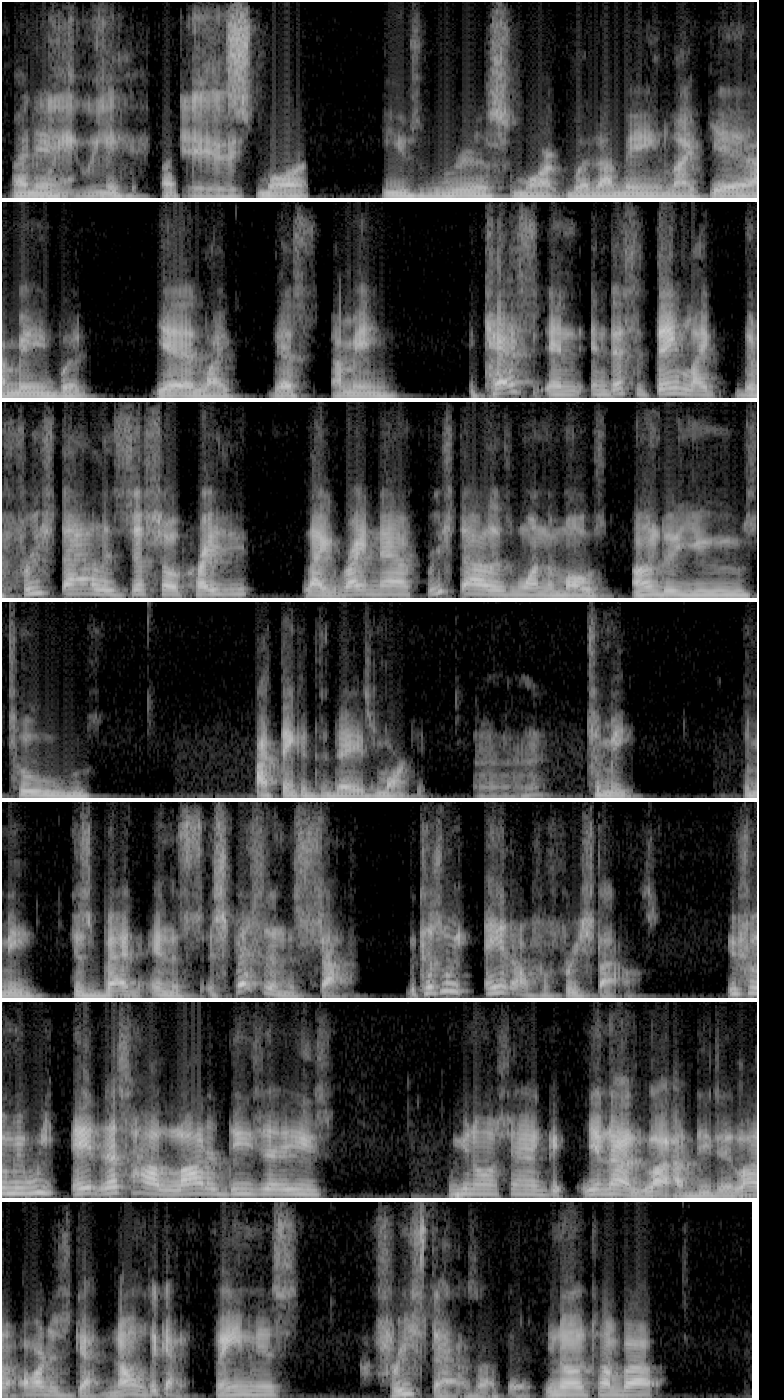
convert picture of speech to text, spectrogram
I We- we- yeah. smart. He was real smart, but I mean, like, yeah, I mean, but yeah, like that's, I mean, cats, and and that's the thing. Like the freestyle is just so crazy. Like right now, freestyle is one of the most underused tools, I think, in today's market. hmm to me, to me, because back in the, especially in the South, because we ate off of freestyles. You feel me? We ate. That's how a lot of DJs, you know what I'm saying? You're not a lot of DJs. A lot of artists got known. They got famous freestyles out there. You know what I'm talking about?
